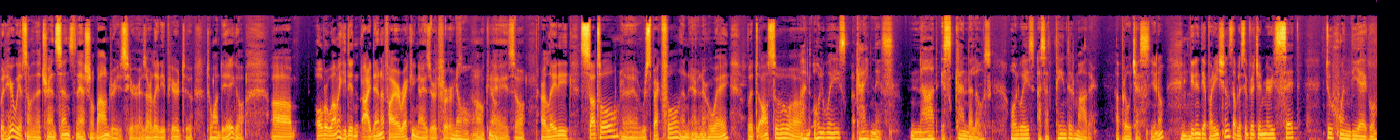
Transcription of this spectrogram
But here we have something that transcends the national boundaries here, as Our Lady appeared to, to Juan Diego. Uh, overwhelming? He didn't identify or recognize her at first. No. Okay, no. so Our Lady, subtle, uh, respectful in, in, her way, but also. Uh, and always kindness, not scandalous, always as a tender mother approach us, you know? Mm-hmm. During the apparitions, the Blessed Virgin Mary said to Juan Diego,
